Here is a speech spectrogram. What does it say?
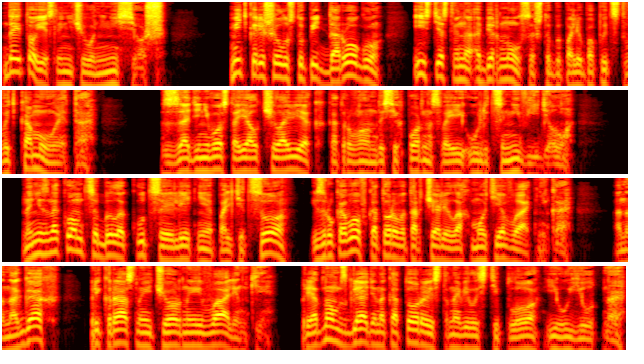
Да и то, если ничего не несешь. Митька решил уступить дорогу и, естественно, обернулся, чтобы полюбопытствовать, кому это. Сзади него стоял человек, которого он до сих пор на своей улице не видел. На незнакомце было куцое летнее пальтецо, из рукавов которого торчали лохмотья ватника, а на ногах — прекрасные черные валенки, при одном взгляде на которые становилось тепло и уютно.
